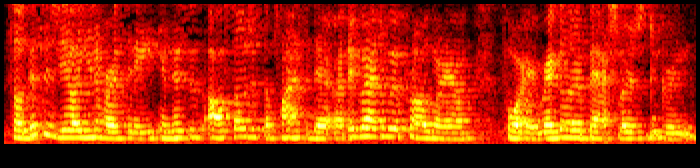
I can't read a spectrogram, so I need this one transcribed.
So this is Yale University, and this is also just applying to their undergraduate program for a regular bachelor's degree.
